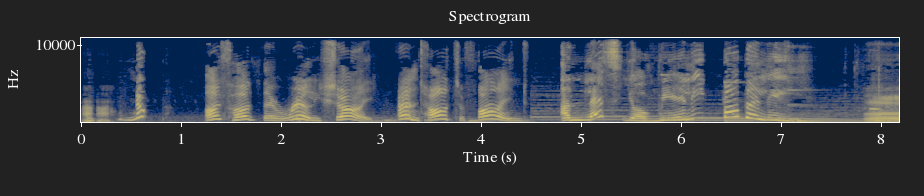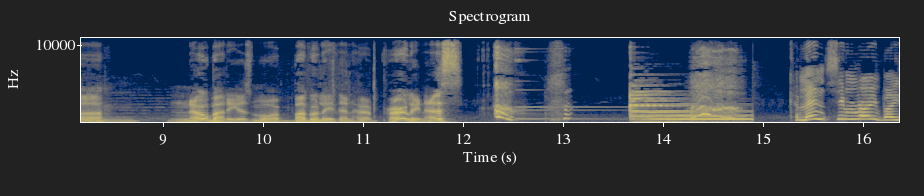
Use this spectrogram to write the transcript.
Nope. I've heard they're really shy and hard to find. Unless you're really bubbly. Uh, nobody is more bubbly than her pearliness. Commencing robo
